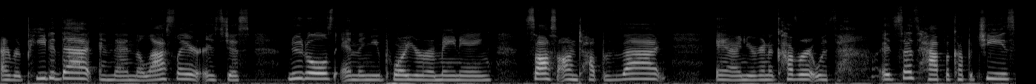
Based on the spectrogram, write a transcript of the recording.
I repeated that, and then the last layer is just noodles, and then you pour your remaining sauce on top of that, and you're gonna cover it with. It says half a cup of cheese.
